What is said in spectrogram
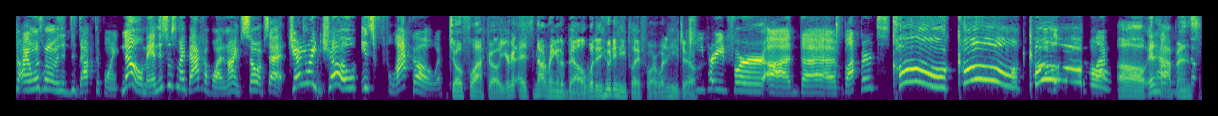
I almost wanted to deduct a point. No, man, this was my backup one, and I'm so upset. January Joe is Flacco. Joe Flacco. You're gonna. It's not ringing a bell. What did? Who did he play for? What did he do? He played for uh, the Blackbirds. Call, call, call. Black- Oh, it happens.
